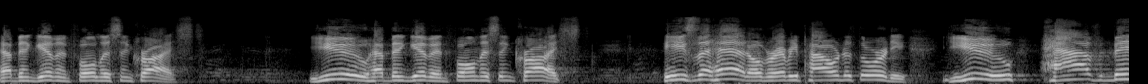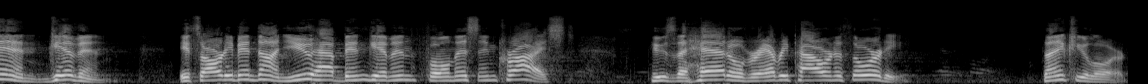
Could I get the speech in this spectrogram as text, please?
have been given fullness in Christ. You have been given fullness in Christ. He's the head over every power and authority. You have been given. It's already been done. You have been given fullness in Christ, who's the head over every power and authority. Thank you, Lord.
